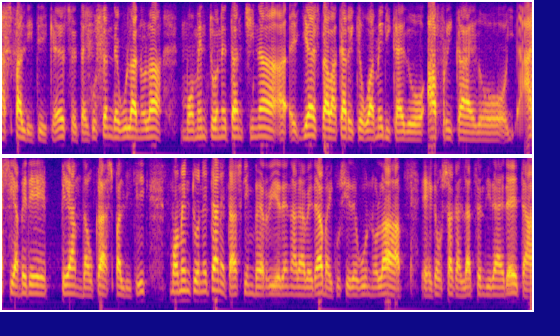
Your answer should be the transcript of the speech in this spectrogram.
aspalditik, ez? Eta ikusten degula nola momentu honetan Txina ja ez da bakarrik ego Amerika edo Afrika edo Asia bere pean dauka aspalditik. Momentu honetan eta azkin berrieren arabera, ba ikusi dugu nola e, gauzak aldatzen dira ere eta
